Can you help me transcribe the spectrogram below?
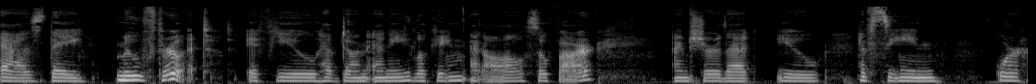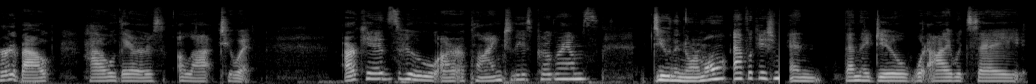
as they move through it. If you have done any looking at all so far, I'm sure that you have seen or heard about how there's a lot to it. Our kids who are applying to these programs do the normal application and then they do what I would say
